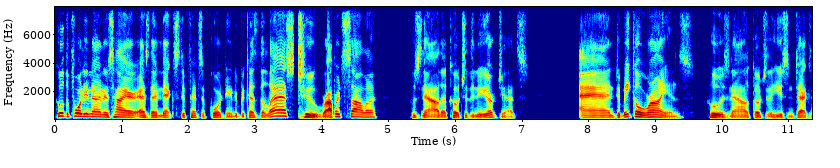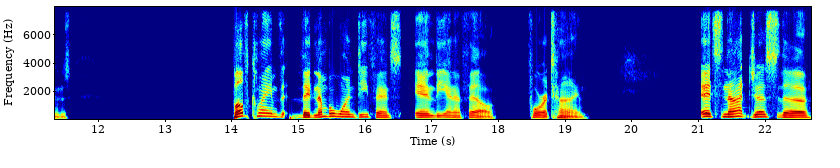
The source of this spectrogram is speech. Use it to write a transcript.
who the 49ers hire as their next defensive coordinator because the last two, Robert Saleh, who's now the coach of the New York Jets, and DeMeco Ryans, who is now coach of the Houston Texans, both claimed the number one defense in the NFL for a time. It's not just the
